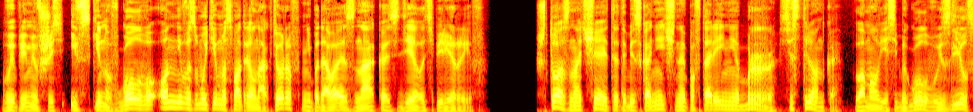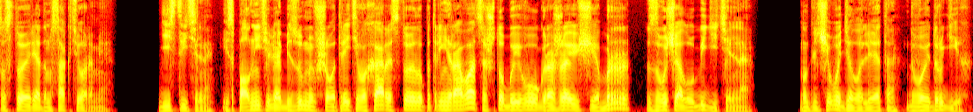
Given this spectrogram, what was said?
Выпрямившись и вскинув голову, он невозмутимо смотрел на актеров, не подавая знака сделать перерыв. «Что означает это бесконечное повторение «бррр», сестренка?» Ломал я себе голову и злился, стоя рядом с актерами. Действительно, исполнителю обезумевшего третьего Хары стоило потренироваться, чтобы его угрожающее «бррр» звучало убедительно. Но для чего делали это двое других?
